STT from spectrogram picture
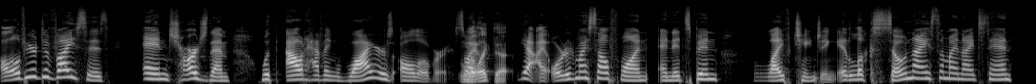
all of your devices and charge them without having wires all over. So Oh, I like that. Yeah, I ordered myself one and it's been life changing. It looks so nice on my nightstand,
